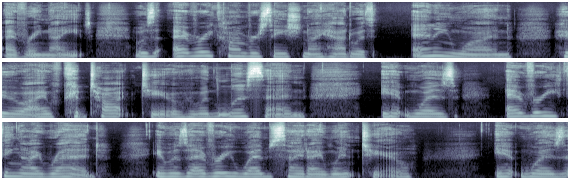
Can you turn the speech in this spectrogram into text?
every night. It was every conversation I had with anyone who I could talk to who would listen. It was everything I read, it was every website I went to, it was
